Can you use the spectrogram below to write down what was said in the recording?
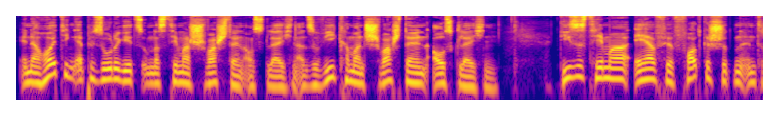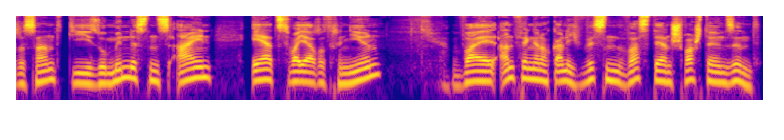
In der heutigen Episode geht es um das Thema Schwachstellen ausgleichen, also wie kann man Schwachstellen ausgleichen. Dieses Thema eher für Fortgeschrittene interessant, die so mindestens ein, eher zwei Jahre trainieren, weil Anfänger noch gar nicht wissen, was deren Schwachstellen sind.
